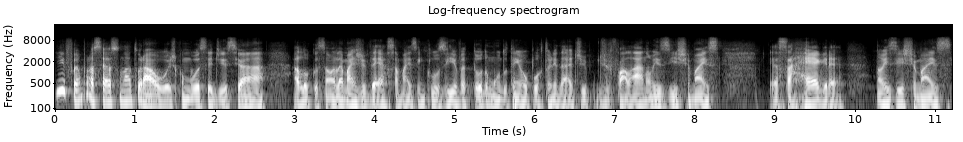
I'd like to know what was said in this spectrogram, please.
E foi um processo natural. Hoje, como você disse, a, a locução ela é mais diversa, mais inclusiva. Todo mundo tem a oportunidade de, de falar. Não existe mais essa regra, não existe mais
